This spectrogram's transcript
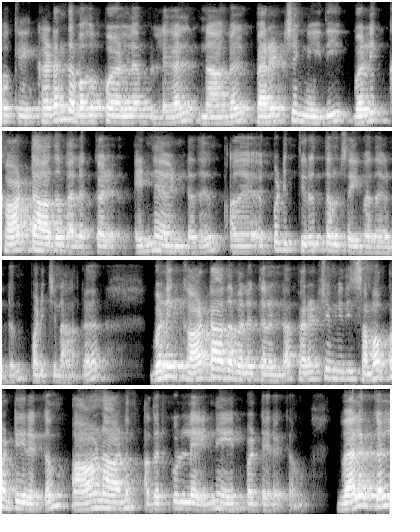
ஓகே கடந்த வகுப்புகளில் பிள்ளைகள் நாங்கள் பரீட்சை மீதி வெளிக்காட்டாத வழக்கல் என்ன என்றது அதை எப்படி திருத்தம் செய்வது என்றும் படிச்சினாங்க. வெளிக்காட்டாத வழக்கல் என்றால் பரீட்சை மீதி சமப்பட்டிருக்கும் ஆனாலும் அதற்குள்ளே என்ன ஏற்பட்டிருக்கும் வழக்கல்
